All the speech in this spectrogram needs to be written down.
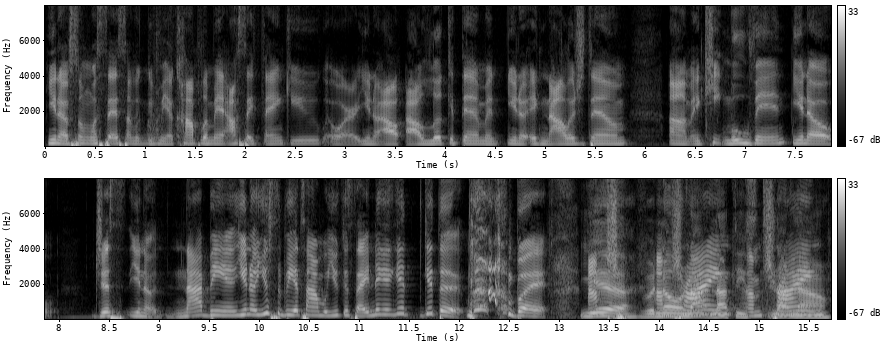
you know if someone says something give me a compliment i'll say thank you or you know i'll, I'll look at them and you know acknowledge them um, and keep moving you know just you know not being you know used to be a time where you could say nigga get get the but I'm Yeah, tr- but I'm no, not- trying, not these- i'm trying now.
